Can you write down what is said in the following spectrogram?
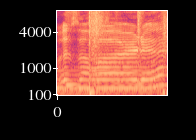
was the hardest.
